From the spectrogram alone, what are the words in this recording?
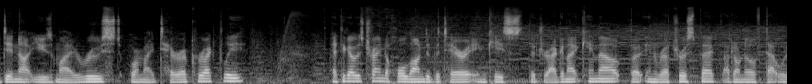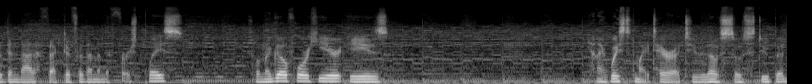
did not use my Roost or my Tera correctly. I think I was trying to hold on to the Tera in case the Dragonite came out, but in retrospect, I don't know if that would have been that effective for them in the first place. So what I'm going to go for here is... And I wasted my Tera too, that was so stupid.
